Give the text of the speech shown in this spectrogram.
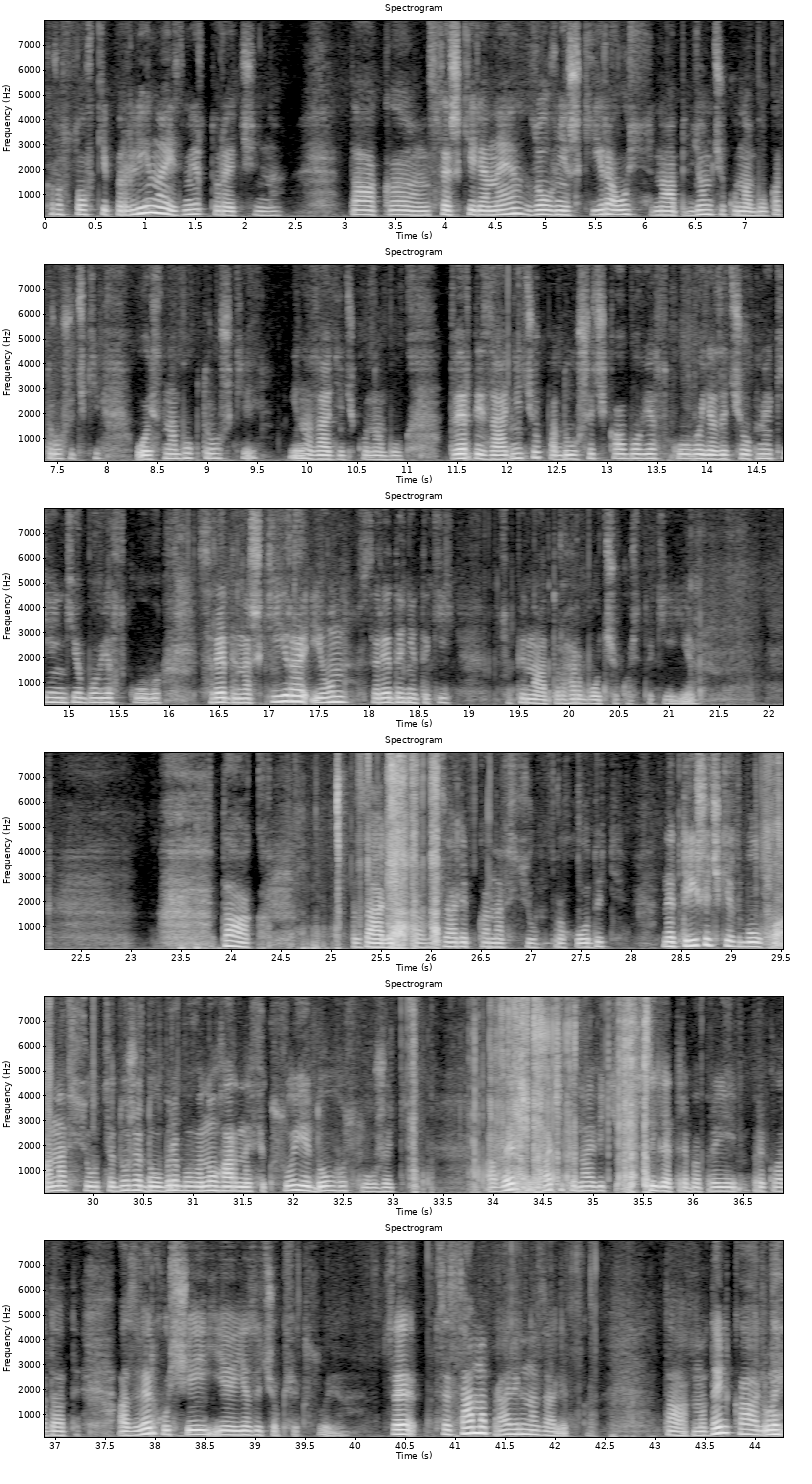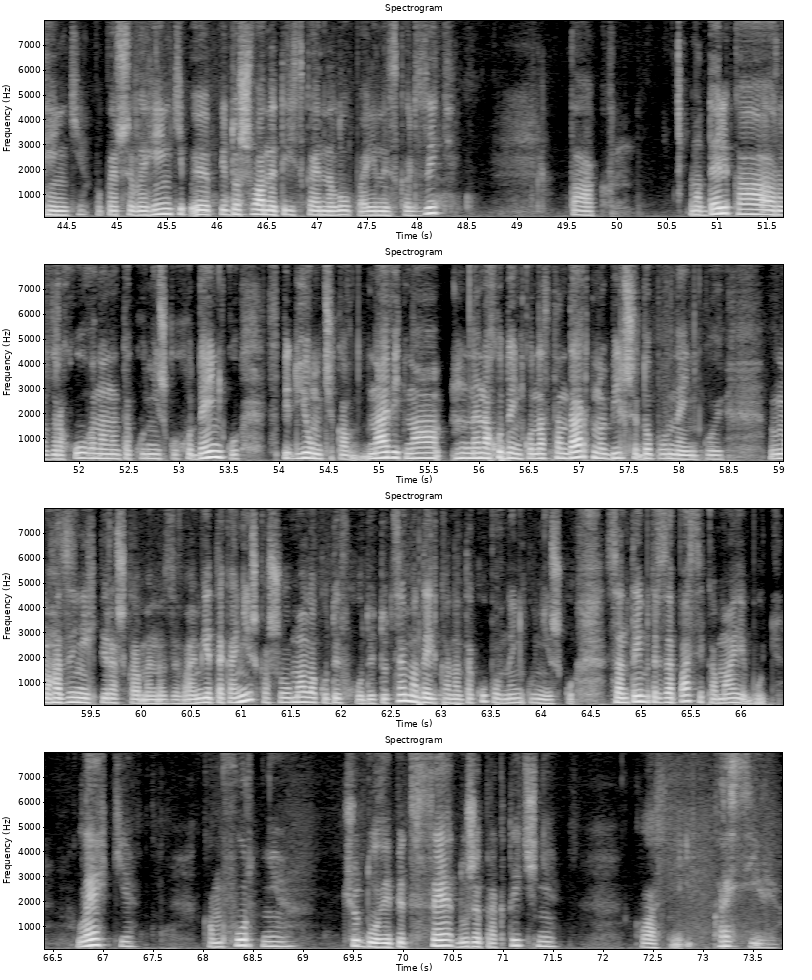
Кросовки Перліна, Ізмір Туреччина. Так, е, все шкіряне, зовні шкіра, ось на підйомчику набука трошечки, ось набук трошки і на заднічку набук. Твердий заднічок, подушечка обов'язково, язичок м'якенький обов'язково, середина шкіра і он всередині такий супінатор, гарбочок ось такий є. Так, заліпка, заліпка на всю проходить. Не трішечки збоку, а на всю. Це дуже добре, бо воно гарно фіксує і довго служить. А верхній, бачите, навіть силля треба при, прикладати. А зверху ще й язичок фіксує. Це, це сама правильна заліпка. Так, моделька легенькі. По-перше, легенькі. Е, Підошва не тріскає, не лопає і не скользить. Так. Моделька розрахована на таку ніжку худеньку з підйомчика, навіть на, не на худеньку, на стандартну більше до повненької. В магазині їх пірашками називаємо. Є така ніжка, що мало куди входить. То це моделька на таку повненьку ніжку. Сантиметр запасіка має бути. Легкі, комфортні, чудові під все, дуже практичні, класні і красиві.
